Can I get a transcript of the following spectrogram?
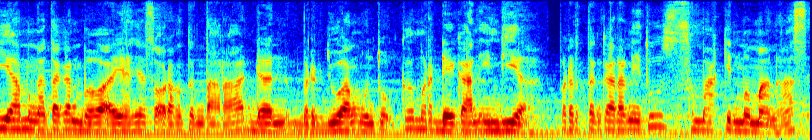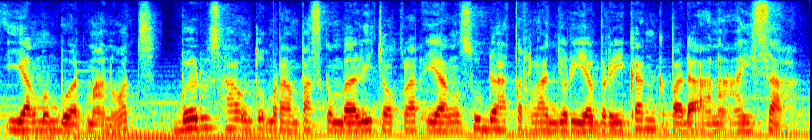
Ia mengatakan bahwa ayahnya seorang tentara dan berjuang untuk kemerdekaan India. Pertengkaran itu semakin memanas yang membuat Manoj berusaha untuk merampas kembali coklat yang sudah terlanjur ia berikan kepada anak Aisyah.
